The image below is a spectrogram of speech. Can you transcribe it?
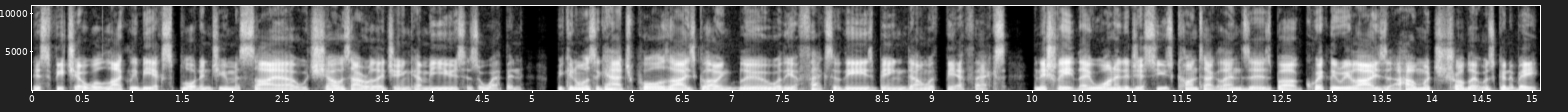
This feature will likely be explored in Dune Messiah, which shows how religion can be used as a weapon. We can also catch Paul's eyes glowing blue, with the effects of these being done with VFX. Initially, they wanted to just use contact lenses, but quickly realized how much trouble it was going to be.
